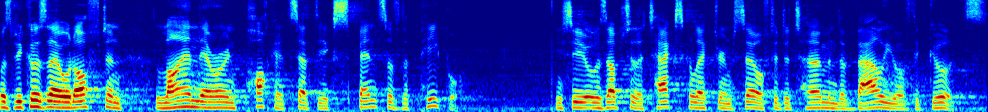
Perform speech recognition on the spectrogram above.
was because they would often line their own pockets at the expense of the people. You see, it was up to the tax collector himself to determine the value of the goods.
